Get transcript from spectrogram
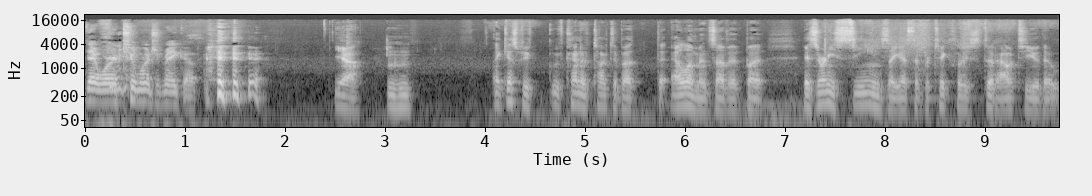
that wear too much makeup. yeah. hmm I guess we've we've kind of talked about the elements of it, but is there any scenes I guess that particularly stood out to you that,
